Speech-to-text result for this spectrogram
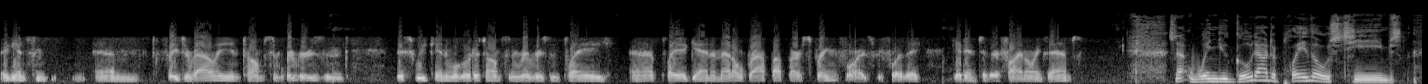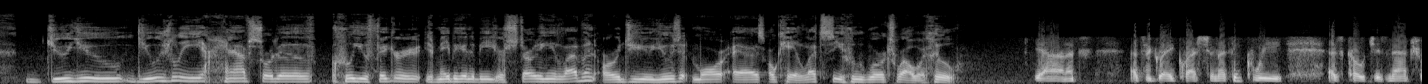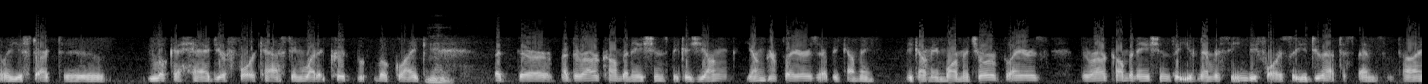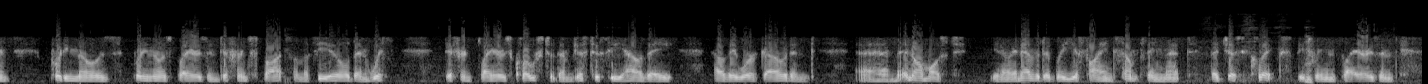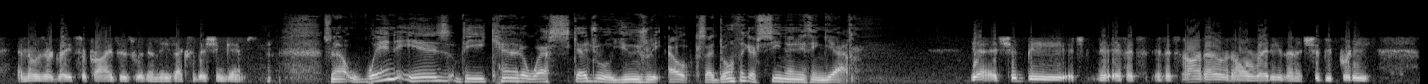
against some, um, Fraser Valley and Thompson Rivers, and this weekend we'll go to Thompson Rivers and play uh, play again, and that'll wrap up our spring for us before they get into their final exams. So now, when you go down to play those teams, do you usually have sort of who you figure is maybe going to be your starting eleven, or do you use it more as okay, let's see who works well with who? Yeah, that's that's a great question. I think we, as coaches, naturally you start to look ahead. You're forecasting what it could look like, mm-hmm. but there but there are combinations because young younger players are becoming becoming more mature players. There are combinations that you've never seen before, so you do have to spend some time putting those putting those players in different spots on the field and with different players close to them just to see how they how they work out and um, and almost you know, inevitably you find something that, that just clicks between players and, and those are great surprises within these exhibition games. So now, when is the Canada West schedule usually out? Because I don't think I've seen anything yet. Yeah, it should be. It, if it's if it's not out already, then it should be pretty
